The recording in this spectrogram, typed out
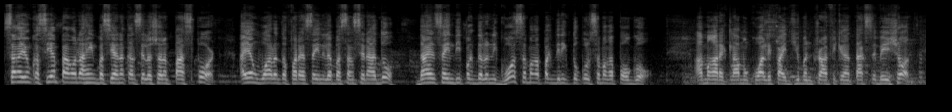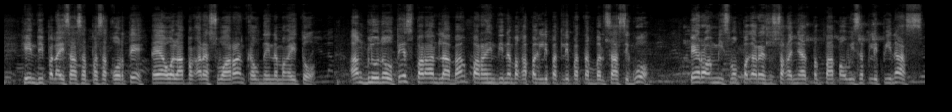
Sa ngayon kasi ang pangunahing basihan ng kanselasyon ng passport ay ang warrant of arrest ay nilabas ng Senado dahil sa hindi pagdalo ni Guo sa mga pagdinig tungkol sa mga pogo. Ang mga reklamong qualified human trafficking at tax evasion hindi pa naisasampa sa korte kaya wala pang arrest warrant kaugnay ng mga ito. Ang blue notice paraan lamang para hindi na makapaglipat-lipat ng bansa si Guo. Pero ang mismong pag-aresto sa kanya at pagpapauwi sa Pilipinas,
